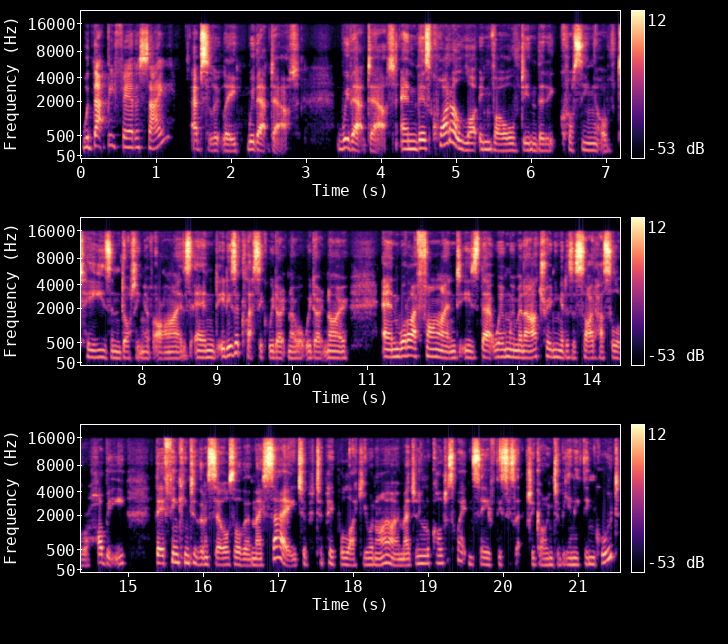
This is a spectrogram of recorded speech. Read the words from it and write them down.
Would that be fair to say? Absolutely, without doubt. Without doubt. And there's quite a lot involved in the crossing of T's and dotting of I's. And it is a classic, we don't know what we don't know. And what I find is that when women are treating it as a side hustle or a hobby, they're thinking to themselves, or then they say to, to people like you and I, I imagine, look, I'll just wait and see if this is actually going to be anything good.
